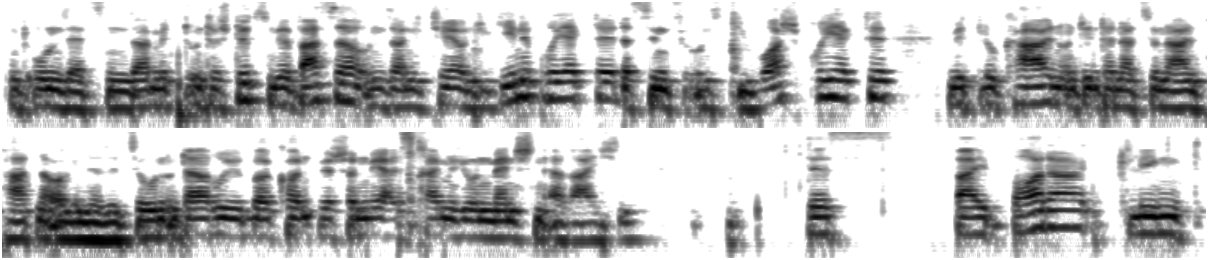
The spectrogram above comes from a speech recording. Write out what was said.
und umsetzen. Damit unterstützen wir Wasser- und Sanitär- und Hygieneprojekte. Das sind für uns die WASH-Projekte mit lokalen und internationalen Partnerorganisationen. Und darüber konnten wir schon mehr als drei Millionen Menschen erreichen. Das bei Border klingt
